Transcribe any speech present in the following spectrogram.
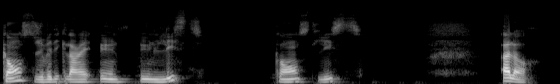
const, je vais déclarer une, une liste. Const list. Alors,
